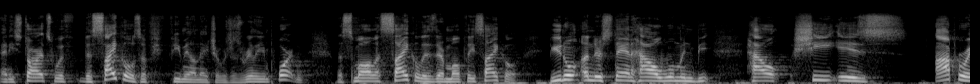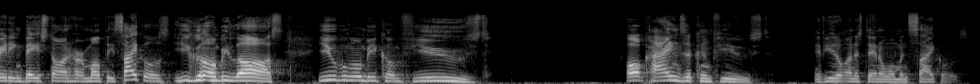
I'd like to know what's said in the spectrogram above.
And he starts with the cycles of female nature, which is really important. The smallest cycle is their monthly cycle. If you don't understand how a woman be, how she is operating based on her monthly cycles, you're gonna be lost. You're gonna be confused. All kinds of confused if you don't understand a woman's cycles.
